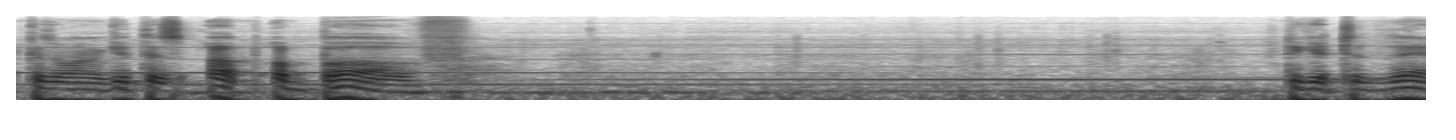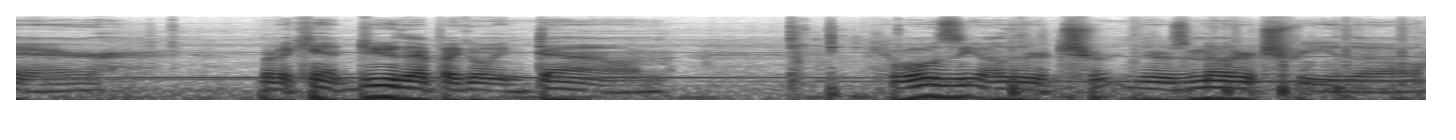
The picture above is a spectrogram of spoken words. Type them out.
Because I want to get this up above to get to there. But I can't do that by going down. What was the other tree? There's another tree though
